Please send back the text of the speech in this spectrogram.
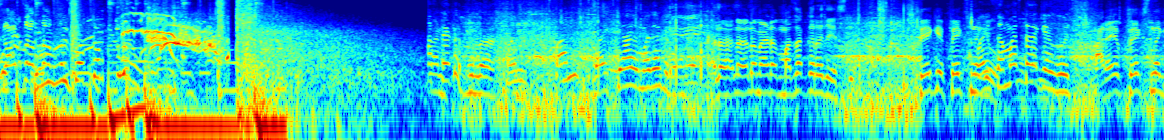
stop, stop, stop, stop, stop, stop. का तुला? भाई क्या है मजा कर हॅलो हॅलो हॅलो मॅडम मजा करत आहेस. फेक आहे फेक्स नाही समझता है क्या कुछ? अरे फेक्स नाही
